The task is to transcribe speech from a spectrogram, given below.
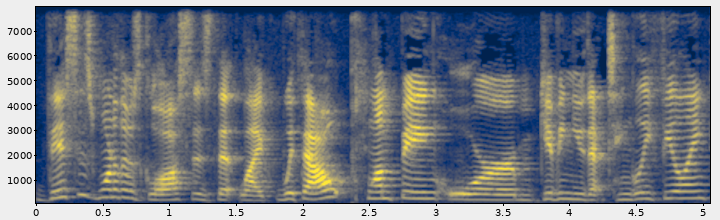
This is one of those glosses that like without plumping or giving you that tingly feeling,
